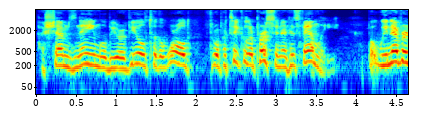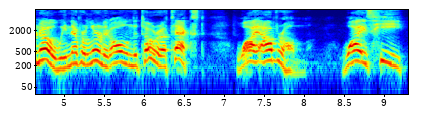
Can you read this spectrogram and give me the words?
Hashem's name will be revealed to the world through a particular person and his family. But we never know, we never learn it all in the Torah text. Why Avraham? Why is he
